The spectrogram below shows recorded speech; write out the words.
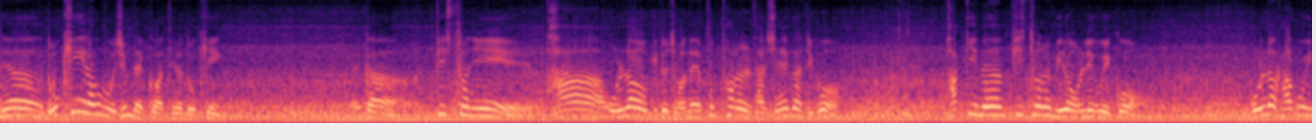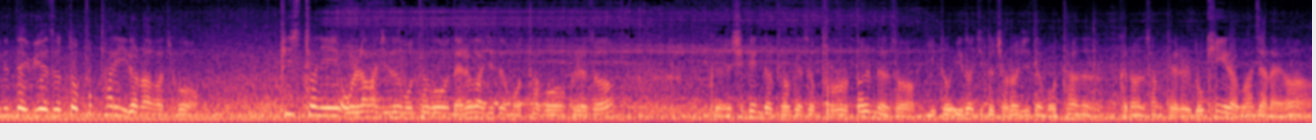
그냥 노킹이라고 보시면 될 것 같아요 노킹. 그러니까 피스톤이 다 올라오기도 전에 폭발을 다시 해가지고 바퀴는 피스톤을 밀어 올리고 있고 올라가고 있는데 위에서 또 폭발이 일어나 가지고 피스톤이 올라가지도 못하고 내려가지도 못하고 그래서 그 실린더 벽에서 부르르 떨면서 이도 이러지도 저러지도 못하는 그런 상태를 노킹이라고 하잖아요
